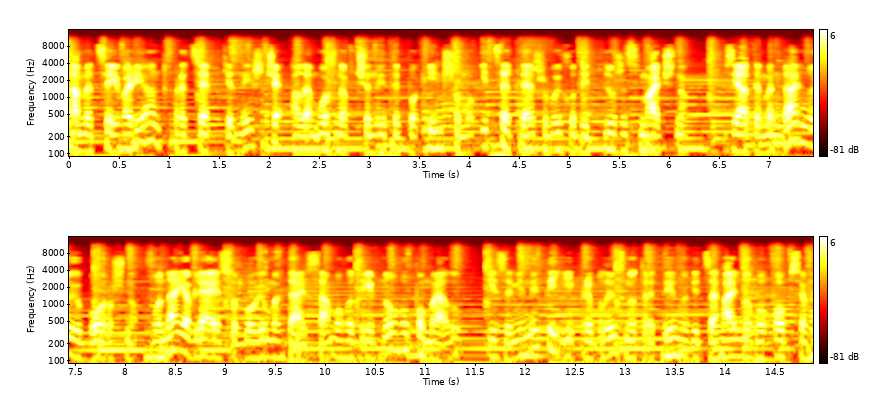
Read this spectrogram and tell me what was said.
Саме цей варіант в рецепті нижче, але можна вчинити по-іншому, і це теж виходить дуже смачно. Взяти миндальною борошно, вона являє собою мигдаль самого дрібного помелу, і замінити їй приблизно третину від загального обсягу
